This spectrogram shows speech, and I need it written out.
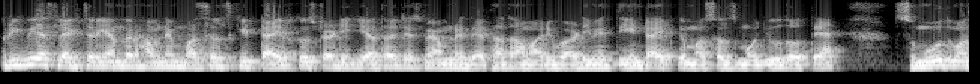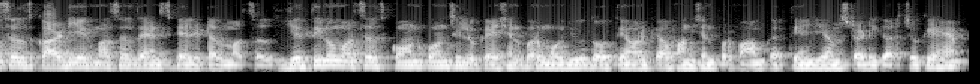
प्रीवियस लेक्चर के अंदर हमने मसल्स की टाइप्स को स्टडी किया था, जिसमें हमने देखा था हमारी बॉडी में तीन टाइप के मसल्स मौजूद होते हैं। Smooth muscles cardiac muscles and skeletal muscles ये तीनों मसल्स कौन कौन सी लोकेशन पर मौजूद होते हैं और क्या फ़ंक्शन परफॉर्म करते हैं, ये हम स्टडी कर चुके हैं।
